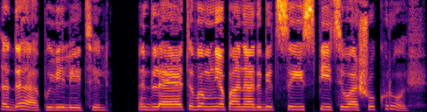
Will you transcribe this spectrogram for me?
«Да, повелитель, для этого мне понадобится испить вашу кровь».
